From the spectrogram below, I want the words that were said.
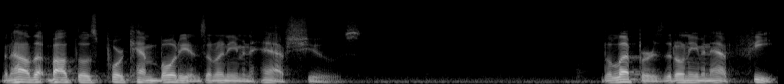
But how about those poor Cambodians that don't even have shoes? the lepers that don't even have feet.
